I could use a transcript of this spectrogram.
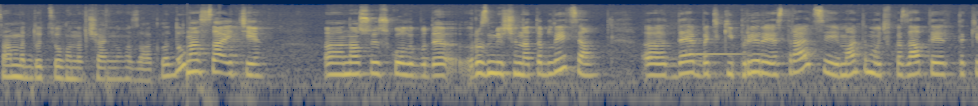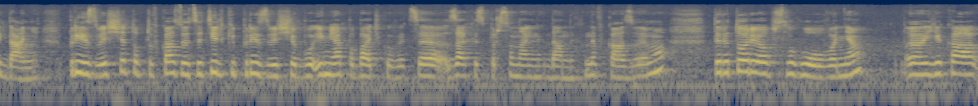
саме до цього навчального закладу. На сайті нашої школи буде розміщена таблиця, де батьки при реєстрації матимуть вказати такі дані. Прізвище, тобто вказується тільки прізвище, бо ім'я по батькові це захист персональних даних не вказуємо. Територія обслуговування. е, Яка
